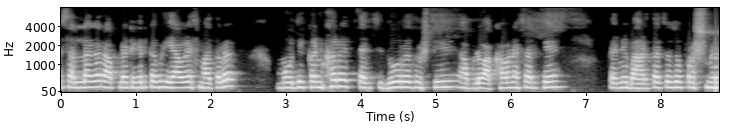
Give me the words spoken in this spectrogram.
ते सल्लागार आपल्या ठिकाणी कमी यावेळेस मात्र मोदी कणखरच त्यांची दूरदृष्टी आपलं वाखावण्यासारखे आहे त्यांनी भारताचा जो प्रश्न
